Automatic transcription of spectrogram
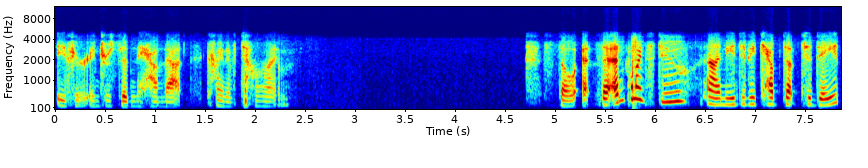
if you're interested and have that kind of time. So uh, the endpoints do uh, need to be kept up to date.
